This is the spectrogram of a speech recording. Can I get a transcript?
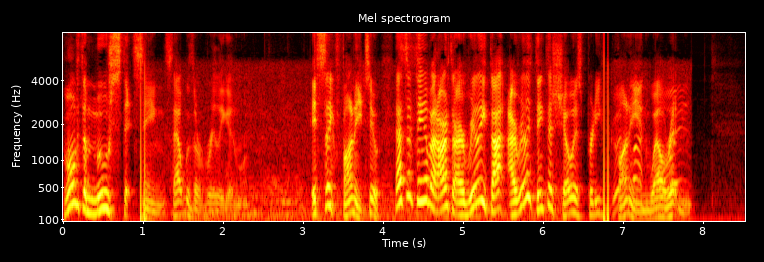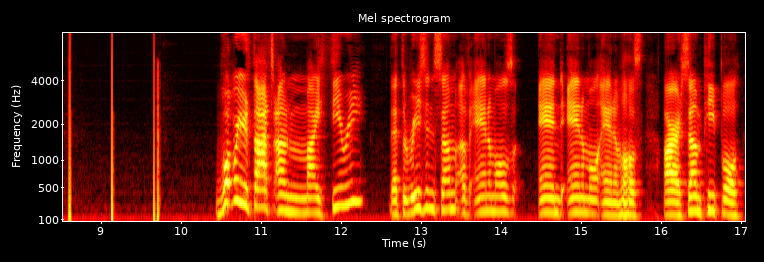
the one with the moose that sings. That was a really good one. It's like funny too. That's the thing about Arthur. I really thought I really think the show is pretty funny luck, and well written. What were your thoughts on my theory that the reason some of animals and animal animals are some people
